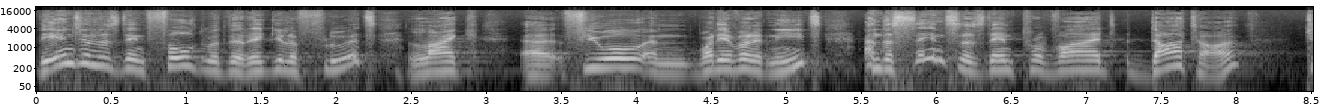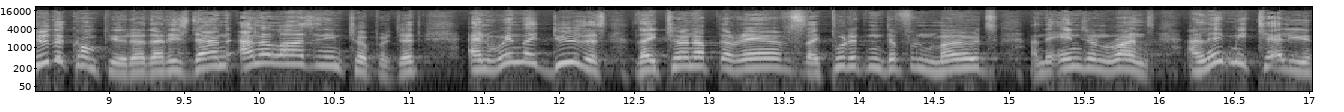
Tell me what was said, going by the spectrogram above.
The engine is then filled with the regular fluids like uh, fuel and whatever it needs, and the sensors then provide data to the computer that is then analyzed and interpreted. And when they do this, they turn up the revs, they put it in different modes, and the engine runs. And let me tell you,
